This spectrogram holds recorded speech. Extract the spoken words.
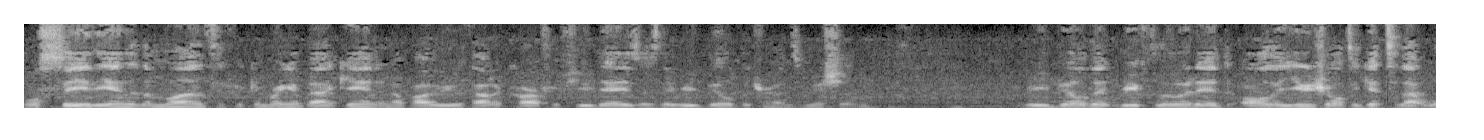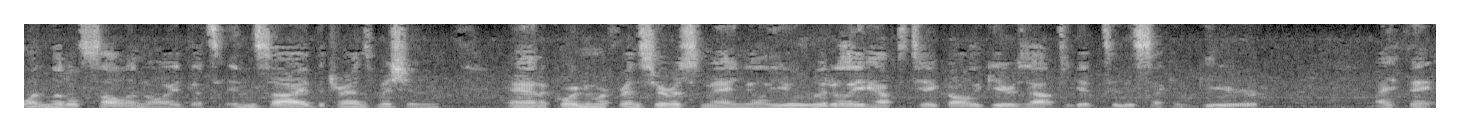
we'll see at the end of the month if we can bring it back in, and I'll probably be without a car for a few days as they rebuild the transmission, rebuild it, refluid it, all the usual to get to that one little solenoid that's inside the transmission. And according to my friend's service manual, you literally have to take all the gears out to get to the second gear. I think.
